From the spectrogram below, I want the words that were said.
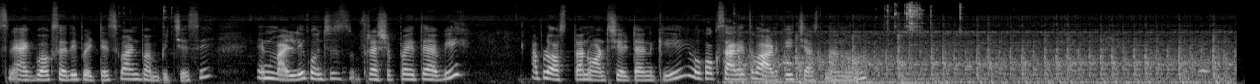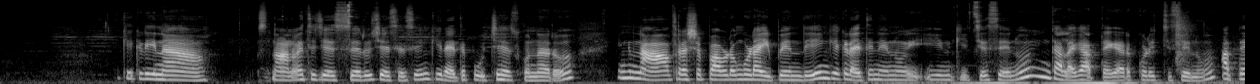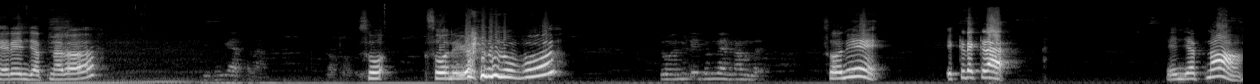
స్నాక్ బాక్స్ అది పెట్టేసి వాడిని పంపించేసి నేను మళ్ళీ కొంచెం ఫ్రెష్ అప్ అయితే అవి అప్పుడు వస్తాను వంట చేయడానికి ఒక్కొక్కసారి అయితే వాడికి ఇచ్చేస్తున్నాను. ఇక్కడ ఈయన స్నానం అయితే చేసేసారు చేసేసి ఇంక ఈయనైతే పూజ చేసుకున్నారు. ఇంక నా ఫ్రెష్ అప్ అవ్వడం కూడా అయిపోయింది. ఇంక ఇక్కడైతే నేను ఈయనకి ఇచ్చేసాను. ఇంకా అలాగే అత్తయ్య గారికి కూడా ఇచ్చేసాను. అత్తయ్య గారు ఏం చేస్తున్నారు? సో సోని గారు నువ్వు? సోని ఇక్కడెక్కడ? ఏం చేస్తున్నావు?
